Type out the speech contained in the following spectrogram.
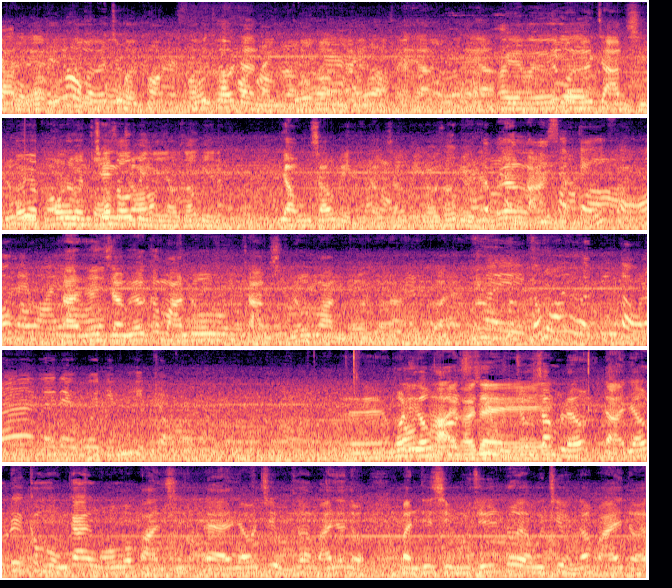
隔離咧，因為佢做確好確就係明報咯，係啊係啊。係啊，係啊，因為佢暫時都佢講到左手。邊定右手邊咧？右手邊，右手邊，右手邊有一難。十幾火你話有但係你就今晚都暫時都翻唔到去㗎啦，應該係。係咁可以去邊度咧？你哋會點協助？誒，我哋有個支援中心兩嗱，有啲金鳳街我個辦事誒有個支援中心擺喺度，民政事務處都有個支援中心擺喺度喺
